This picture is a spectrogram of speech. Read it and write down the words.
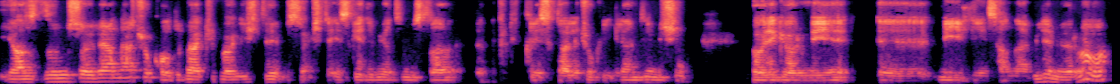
yazdığımı söyleyenler çok oldu. Belki böyle işte işte eski edebiyatımızda klasiklerle çok ilgilendiğim için böyle görmeyi e, meyilli insanlar bilemiyorum ama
